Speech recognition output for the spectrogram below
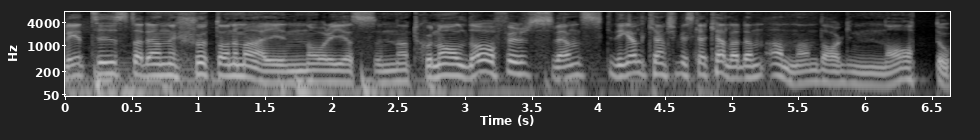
Det är tisdag den 17 maj, Norges nationaldag. För svensk del kanske vi ska kalla den annandag NATO.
